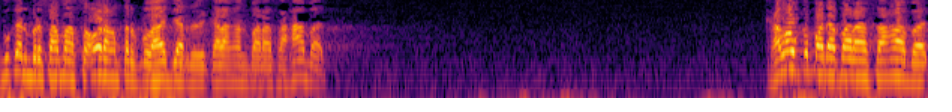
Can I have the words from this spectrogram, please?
bukan bersama seorang terpelajar dari kalangan para sahabat. Kalau kepada para sahabat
